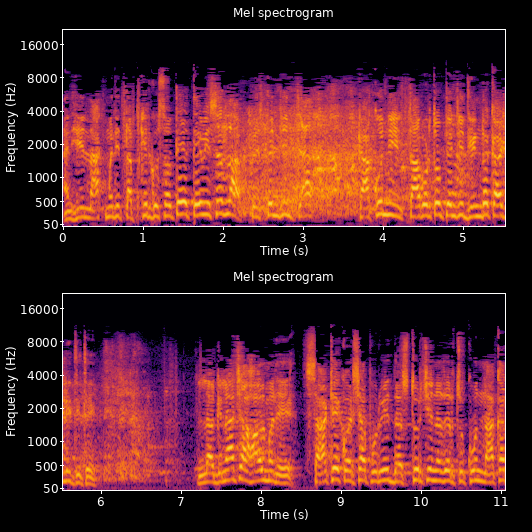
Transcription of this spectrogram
आणि हे नाकमध्ये तपकीर घुसवते ते विसरला. पेस्टनजींच्या काकूंनी ताबडतोब त्यांची धिंड काढली तिथे. लग्नाच्या हॉलमध्ये साठ एक वर्षापूर्वी दस्तूरची नजर चुकून नाकात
